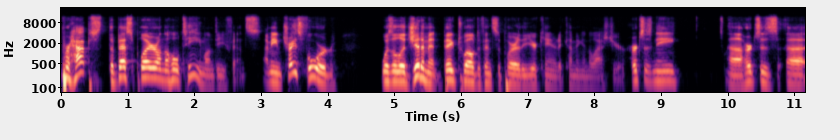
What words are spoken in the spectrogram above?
perhaps the best player on the whole team on defense. I mean, Trace Ford was a legitimate Big 12 Defensive Player of the Year candidate coming into last year. Hurts his knee, uh, hurts his. Uh,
